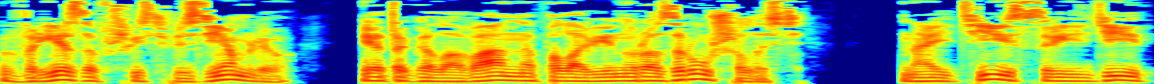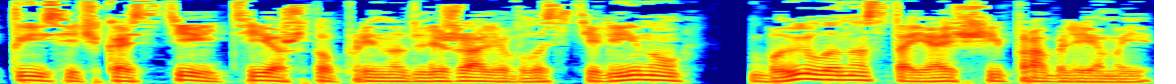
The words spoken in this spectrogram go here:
Врезавшись в землю, эта голова наполовину разрушилась. Найти среди тысяч костей те, что принадлежали властелину, было настоящей проблемой.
